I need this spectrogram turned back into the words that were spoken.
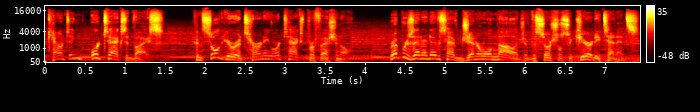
accounting, or tax advice. Consult your attorney or tax professional. Representatives have general knowledge of the Social Security tenets.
